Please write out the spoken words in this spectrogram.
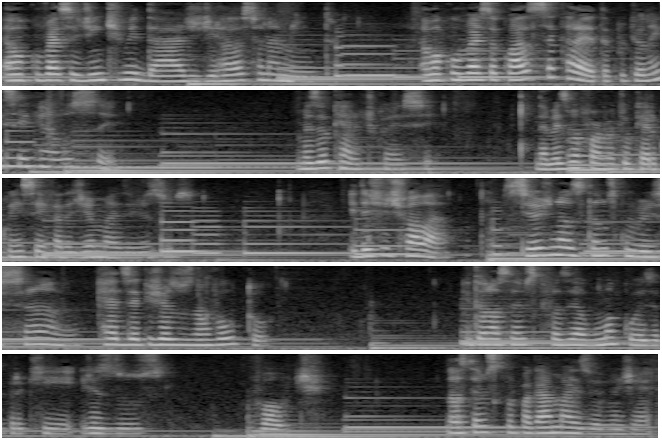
é uma conversa de intimidade, de relacionamento. É uma conversa quase secreta, porque eu nem sei quem é você. Mas eu quero te conhecer. Da mesma forma que eu quero conhecer cada dia mais a Jesus. E deixa eu te falar, se hoje nós estamos conversando, quer dizer que Jesus não voltou. Então nós temos que fazer alguma coisa para que Jesus volte. Nós temos que propagar mais o evangelho.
